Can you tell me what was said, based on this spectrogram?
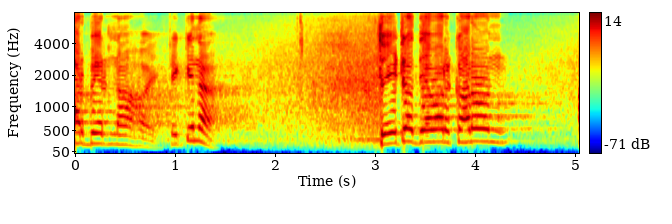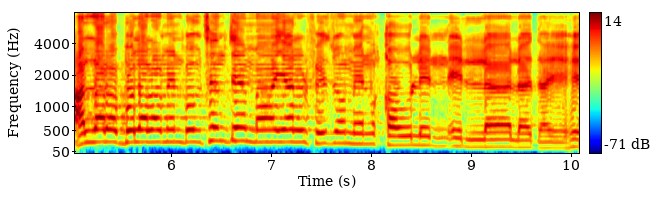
আর বের না হয়, ঠিক না? তো এটা দেওয়ার কারণ আল্লাহ রাব্বুল আলামিন বলছেন যে, মা ইয়ালফিজু কাউলিন ইল্লা লাদাইহি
